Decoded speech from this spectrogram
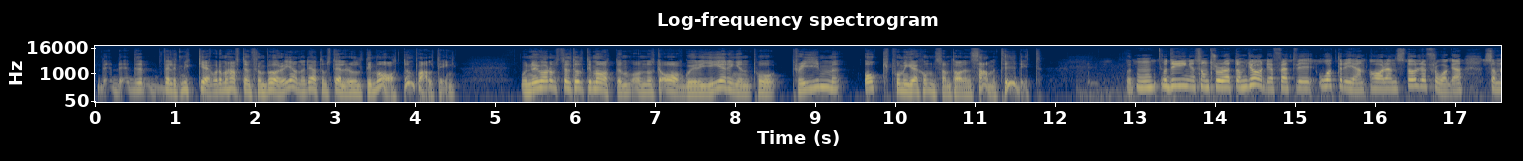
det, det, det är väldigt mycket. Och de har haft den från början och det är att de ställer ultimatum på allting. Och nu har de ställt ultimatum om de ska avgå i regeringen på Prim och på migrationssamtalen samtidigt. Mm. Och det är ju ingen som tror att de gör det för att vi återigen har en större fråga som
